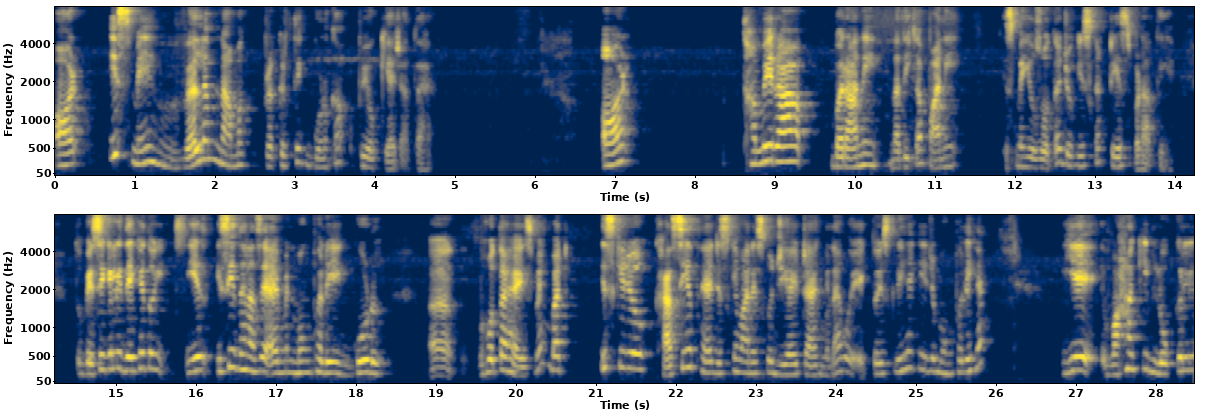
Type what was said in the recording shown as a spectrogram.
और इसमें वेलम नामक प्राकृतिक गुण का उपयोग किया जाता है। और थमेरा बरानी नदी का पानी इसमें यूज़ होता है जो कि इसका टेस्ट बढ़ाती है। तो बेसिकली देखें तो ये इसी तरह से आई मीन मूंगफली गुड़ अ, होता है इसमें बट इसकी जो खासियत है जिसके हमारे इसको जीआई टैग मिला है वो एक तो इसलिए है कि जो मूंगफली है ये वहाँ की लोकली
